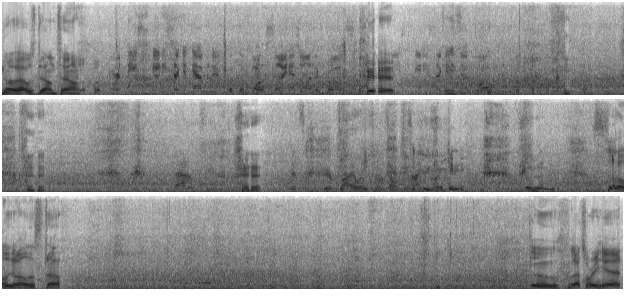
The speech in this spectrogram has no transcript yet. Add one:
No, that was downtown. Northeast 82nd Avenue. What the Walk sign is on the cross. Jesus, Avenue. Bob. Madam Chief. That's a, you're violation of something behind you. Country. oh, look at all this stuff. Ooh, that's where he hit.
